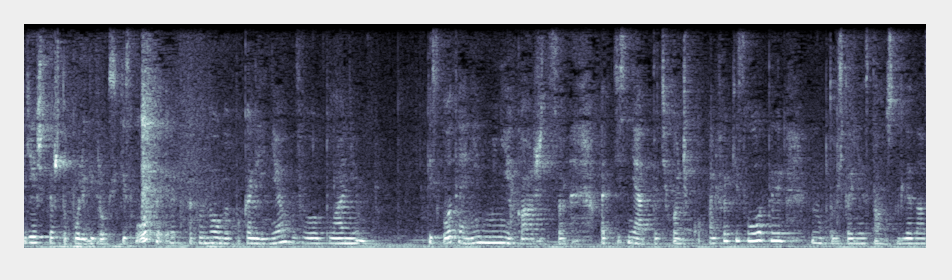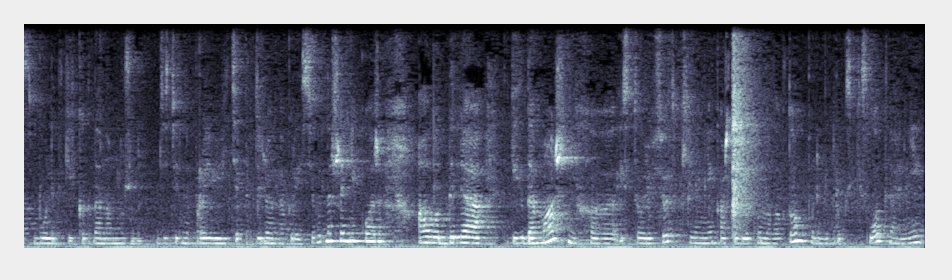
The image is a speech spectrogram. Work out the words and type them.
я считаю, что полигидроксикислоты – это такое новое поколение в плане кислоты, они, мне кажется, оттеснят потихонечку альфа-кислоты, ну, потому что они останутся для нас более такие, когда нам нужно действительно проявить определенную агрессию в отношении кожи. А вот для таких домашних э, историй все-таки, мне кажется, глюконолактон, полигидроксикислоты, они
